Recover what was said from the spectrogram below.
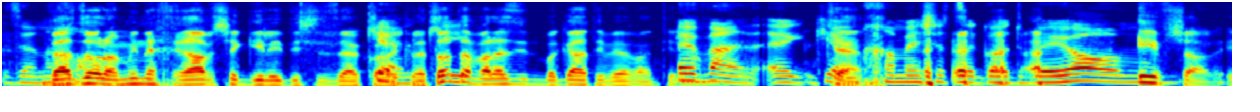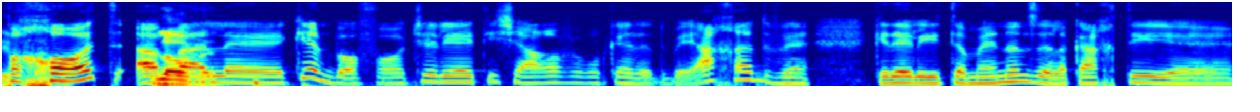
זה נכון. ואז עולמי נחרב שגיליתי שזה הכל כן, הקלטות, כי- אבל אז התבגרתי והבנתי למה. הבנ, אה, כן, כן. חמש הצגות ביום. אי אפשר, אי אפשר. פחות, לא אבל. אה, כן, בהופעות שלי הייתי שרה ורוקדת ביחד, וכדי להתאמן על זה לקחתי, אה,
